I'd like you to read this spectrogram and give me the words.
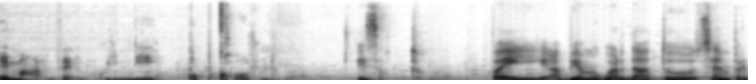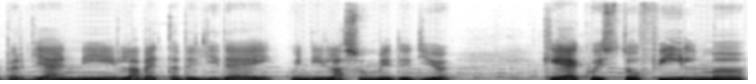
è Marvel, quindi popcorn. Esatto. Poi abbiamo guardato sempre per gli anni La vetta degli dei, quindi La Somme de Dieu, che è questo film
